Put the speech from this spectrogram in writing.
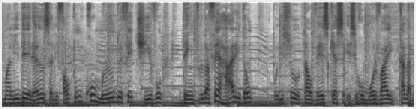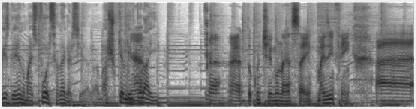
uma liderança ali, falta um comando efetivo dentro da Ferrari. Então, por isso, talvez que essa, esse rumor vai cada vez ganhando mais força, né, Garcia? Acho que é meio é. por aí. É, é, tô contigo nessa aí. Mas enfim, é,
